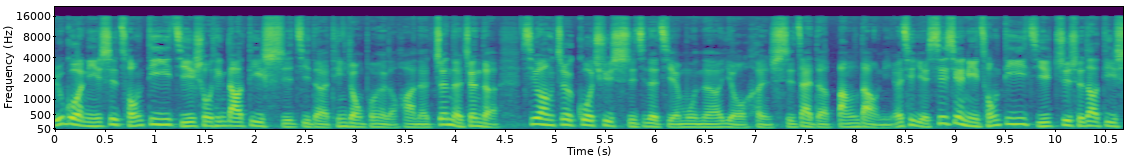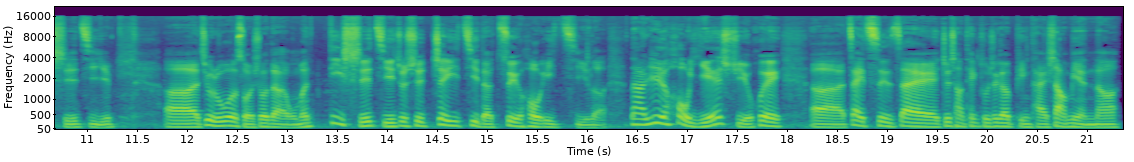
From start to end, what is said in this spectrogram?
如果你是从第一集收听到第十集的听众朋友的话呢，真的真的希望这过去十集的节目呢，有很实在的帮到你，而且也谢谢你从第一集支持到第十集。呃，就如我所说的，我们第十集就是这一季的最后一集了。那日后也许会呃再次在职场 Take Two 这个平台上面呢。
